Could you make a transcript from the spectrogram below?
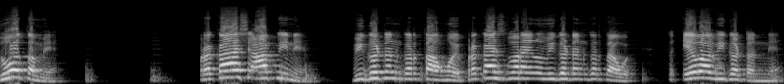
જો તમે પ્રકાશ આપીને વિઘટન કરતા હોય, પ્રકાશ દ્વારા એનું વિઘટન કરતા હોય, તો એવા વિઘટનને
